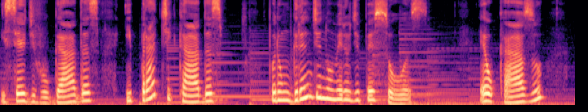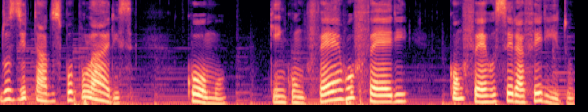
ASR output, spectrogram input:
e ser divulgadas e praticadas por um grande número de pessoas. É o caso dos ditados populares, como quem com ferro fere, com ferro será ferido.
